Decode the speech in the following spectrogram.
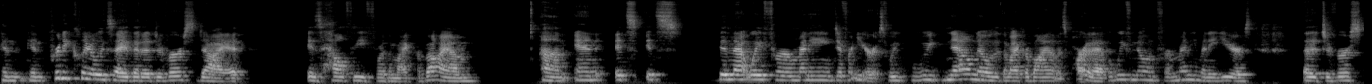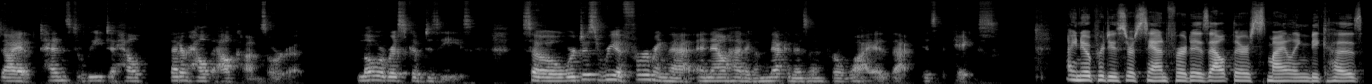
can, can pretty clearly say that a diverse diet is healthy for the microbiome. Um, and it's it's been that way for many different years. We we now know that the microbiome is part of that, but we've known for many many years that a diverse diet tends to lead to health better health outcomes or lower risk of disease. So we're just reaffirming that and now having a mechanism for why that is the case. I know producer Sanford is out there smiling because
